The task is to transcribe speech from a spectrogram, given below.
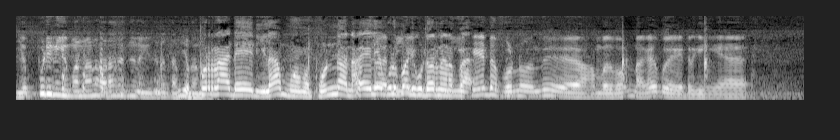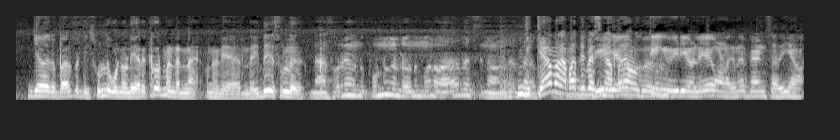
எப்படி நீங்க பண்ணாலும் வரதட்சணை இதுல தப்பு தான். எப்படா டே நீலாம் மு- பொண்ணு நகையிலேயே குளிப்பாட்டி கூட்டு நினைப்பேன் கேட்ட பொண்ணு வந்து ஐம்பது பவுன் நகை போய் கேட்டிருக்கீங்க. இங்க ஒரு பால்பட்டி சொல்லு உன்னுடைய ரெக்குவயர்மெண்ட் என்ன? உன்னுடைய இந்த இது சொல்லு. நான் சொல்றேன் வந்து பொண்ணுங்கள்ட்ட வந்து முதல்ல வரதட்சணை வாங்குறது கேமரா பார்த்து பேசுங்க அப்பதான் உனக்கு குக்கிங் வீடியோலயே உனக்கு வந்து ஃபேன்ஸ் அதிகம்.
